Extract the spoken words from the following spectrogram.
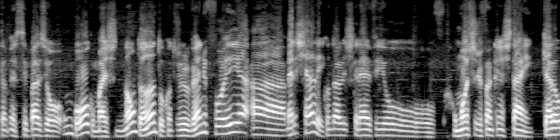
também se baseou um pouco, mas não tanto, quanto o Júlio Verne, foi a Mary Shelley, quando ela escreve o, o Monstro de Frankenstein. Que ela,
